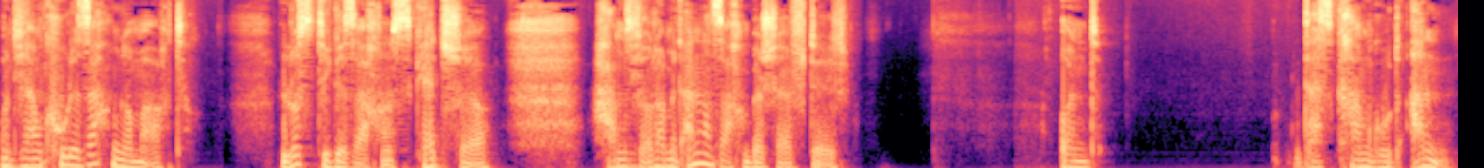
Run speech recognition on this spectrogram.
und die haben coole Sachen gemacht. Lustige Sachen, Sketche, haben sich auch mit anderen Sachen beschäftigt. Und das kam gut an.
